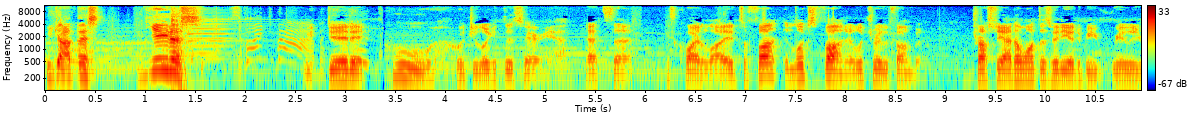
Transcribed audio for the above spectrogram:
We got this. Yeetus! We did it. Whew, would you look at this area? That's, uh, that's quite a lot. It's a fun, it looks fun. It looks really fun, but Trust me, I don't want this video to be really,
